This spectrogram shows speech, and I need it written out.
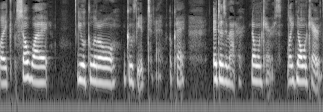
Like, so what? You look a little goofy today, okay? It doesn't matter. No one cares. Like, no one cares.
